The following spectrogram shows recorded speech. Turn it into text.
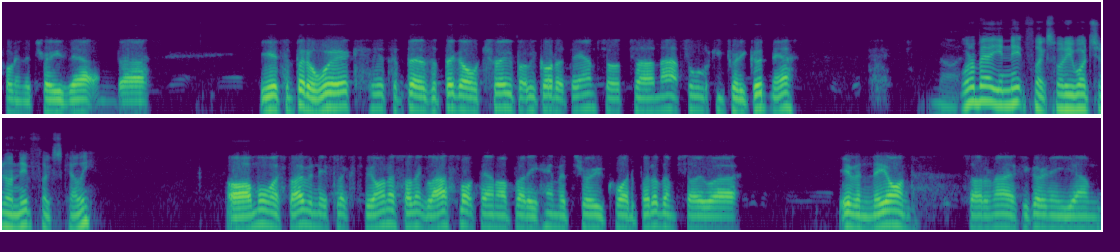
pulling the trees out, and uh, yeah, it's a bit of work. It's a bit it's a big old tree, but we got it down, so it's uh, now it's all looking pretty good now. Nice. What about your Netflix? What are you watching on Netflix, Kelly? Oh, I'm almost over Netflix to be honest. I think last lockdown I bloody hammered through quite a bit of them. So uh, even Neon. So I don't know if you got any um,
